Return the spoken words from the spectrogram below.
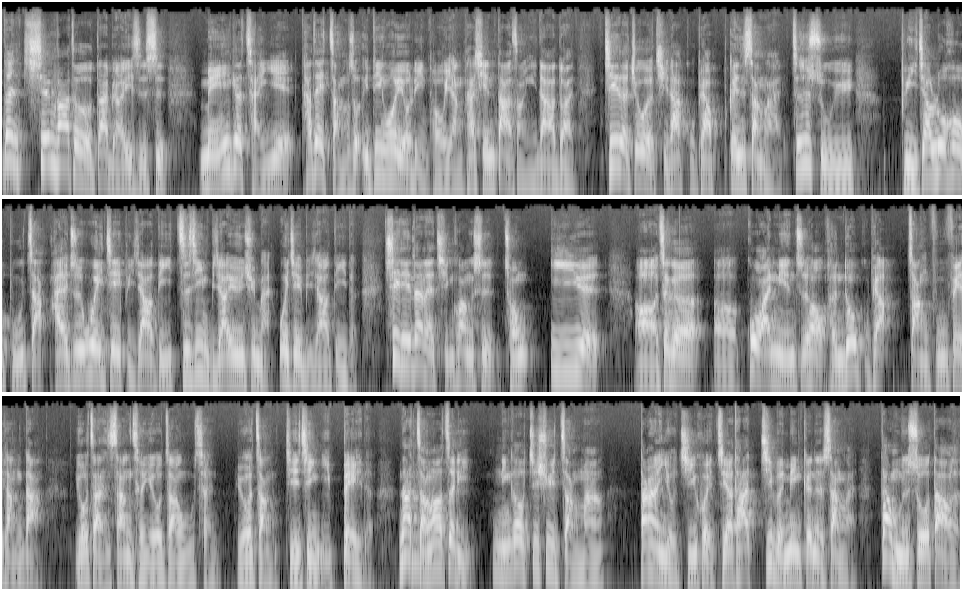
但先发投手代表意思是每一个产业它在涨的时候一定会有领头羊，它先大涨一大段，接着就会有其他股票跟上来，这是属于比较落后补涨，还有就是位阶比较低，资金比较愿意去买位阶比较低的。现阶段的情况是从一月啊这个呃过完年之后，很多股票涨幅非常大。有涨三成，有涨五成，有涨接近一倍的。那涨到这里，能够继续涨吗？当然有机会，只要它基本面跟得上来。但我们说到了，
